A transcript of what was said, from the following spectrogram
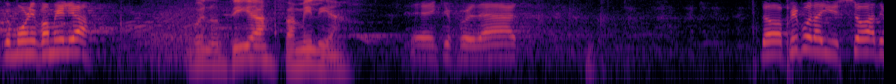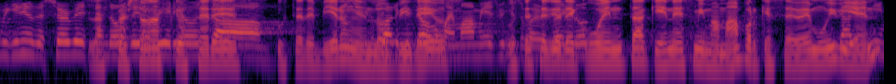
Right, good morning, familia. Buenos días, familia. Thank you for that. The people that you saw at the beginning of the service Las and those personas que videos, ustedes, um, ustedes vieron en los videos, usted se dio de cuenta quién es mi mamá porque se ve muy bien.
